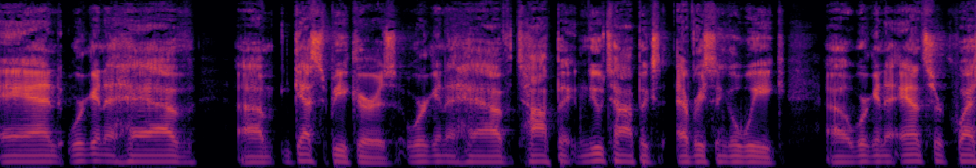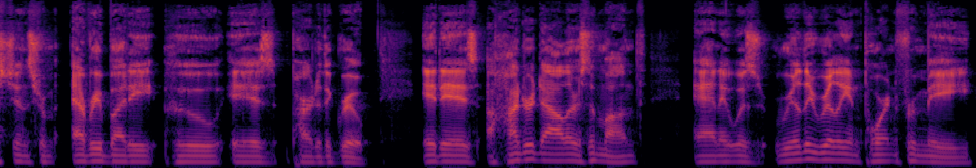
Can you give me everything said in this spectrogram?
And we're going to have um, guest speakers. We're going to have topic, new topics every single week. Uh, we're going to answer questions from everybody who is part of the group. It is $100 a month. And it was really, really important for me.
